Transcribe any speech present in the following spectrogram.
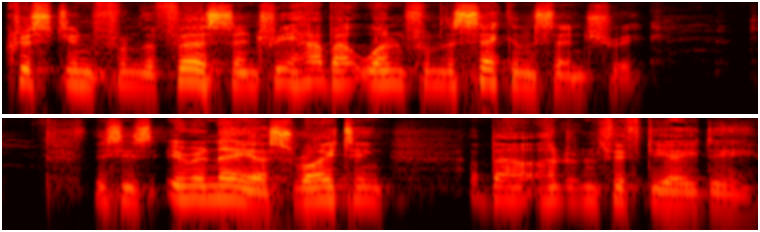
Christian from the first century. How about one from the second century? This is Irenaeus writing about 150 AD.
